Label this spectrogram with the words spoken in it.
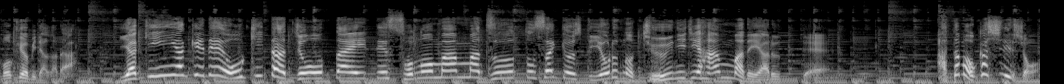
木曜日だから。夜勤明けで起きた状態でそのまんまずっと作業して夜の12時半までやるって、頭おかしいでしょ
